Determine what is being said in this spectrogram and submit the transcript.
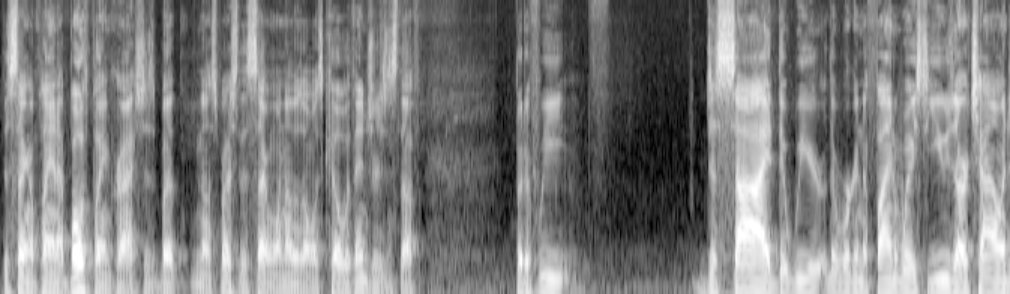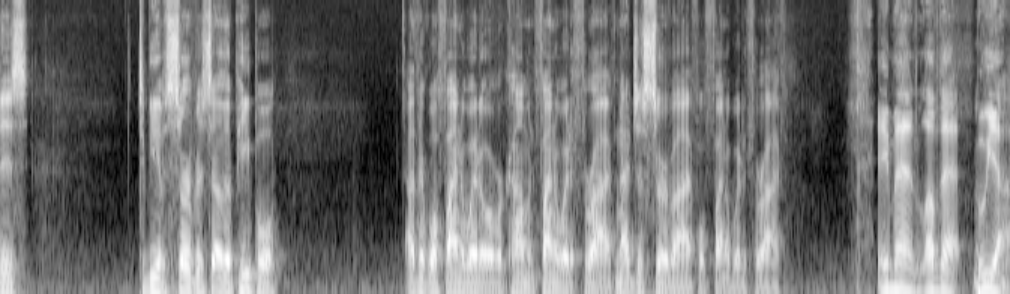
the second plane, both plane crashes, but you know, especially the second one, I was almost killed with injuries and stuff. But if we decide that we're that we're going to find ways to use our challenges to be of service to other people, I think we'll find a way to overcome and find a way to thrive. Not just survive, we'll find a way to thrive. Amen. Love that. Booyah.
